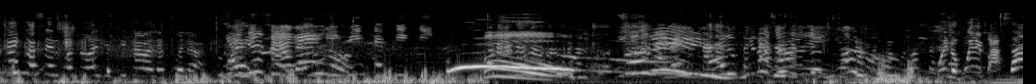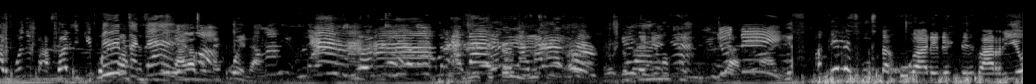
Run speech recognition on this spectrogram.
¿Qué hay que hacer cuando alguien se en la escuela? Se Bueno, puede pasar, puede pasar. ¿Y qué podemos hacer si cagamos en la escuela? Tenemos que. ¿A qué les gusta jugar en este barrio?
